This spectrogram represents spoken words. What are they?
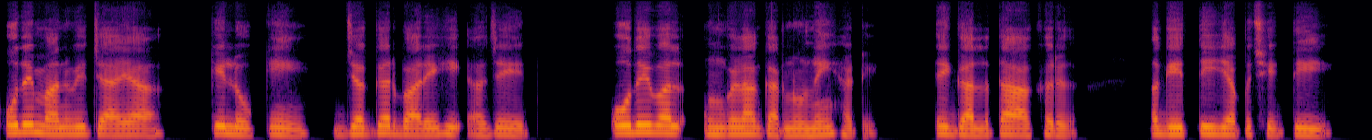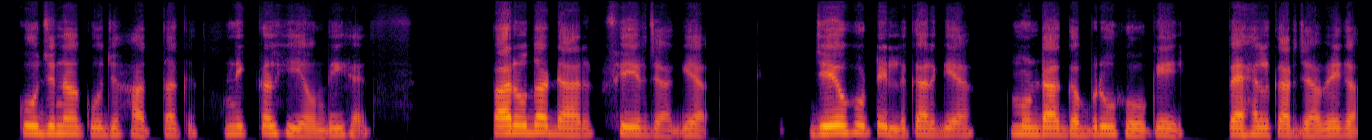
ਉਹਦੇ ਮਨ ਵਿੱਚ ਆਇਆ ਕਿ ਲੋਕੀ ਜੱਗਰ ਬਾਰੇ ਹੀ ਅਜੇ ਉਹਦੇ ਵੱਲ ਉਂਗਲਾਂ ਕਰਨ ਨੂੰ ਨਹੀਂ ਹਟੇ। ਤੇ ਗੱਲ ਤਾਂ ਆਖਰ ਅਗੇਤੀ ਜਾਂ ਪਛੇਤੀ ਕੁਝ ਨਾ ਕੁਝ ਹੱਦ ਤੱਕ ਨਿਕਲ ਹੀ ਆਉਂਦੀ ਹੈ। ਪਰ ਉਹਦਾ ਡਰ ਫੇਰ ਜਾਗਿਆ ਜੇ ਉਹ ਢਿੱਲ ਕਰ ਗਿਆ, ਮੁੰਡਾ ਗੱਭਰੂ ਹੋ ਕੇ ਪਹਿਲ ਕਰ ਜਾਵੇਗਾ।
